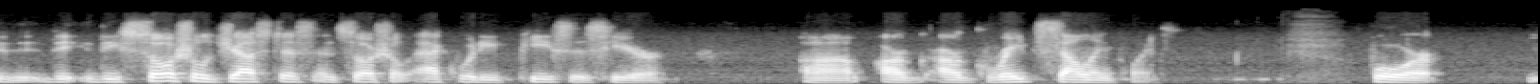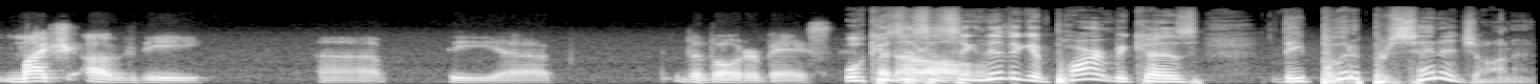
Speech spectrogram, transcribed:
the the social justice and social equity pieces here uh, are are great selling points for much of the uh, the uh, the voter base. Well, because it's a all of them. significant part because they put a percentage on it.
